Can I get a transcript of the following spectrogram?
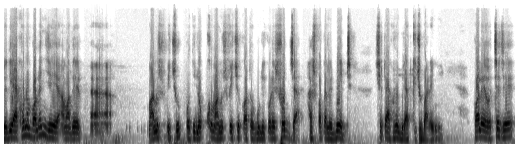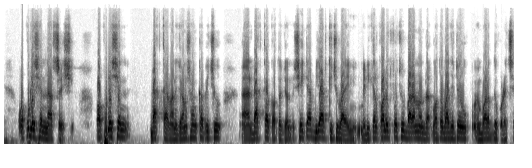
যদি এখনও বলেন যে আমাদের মানুষ পিছু, প্রতি লক্ষ মানুষ পিছু কতগুলি করে শয্যা, হাসপাতালের বেড, সেটা এখনও বিরাট কিছু বাড়েনি। ফলে হচ্ছে যে population nurse ratio population doctor মানে জনসংখ্যা পিছু ডাক্তার কতজন? সেইটা বিরাট কিছু বাড়েনি। মেডিকেল কলেজ প্রচুর বাড়ানো গত বাজেটেও বরাদ্দ করেছে।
